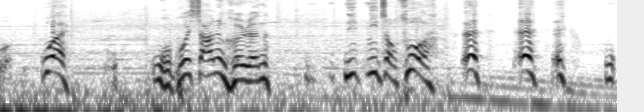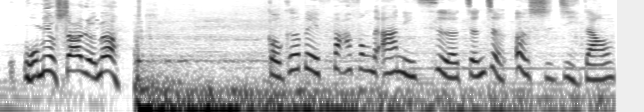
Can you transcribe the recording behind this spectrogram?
我喂，我不会杀任何人。你你找错了。哎哎哎，我我没有杀人啊！狗哥被发疯的阿尼刺了整整二十几刀，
